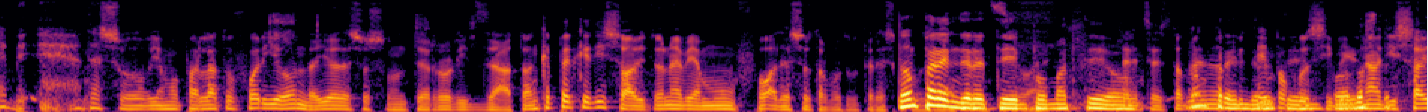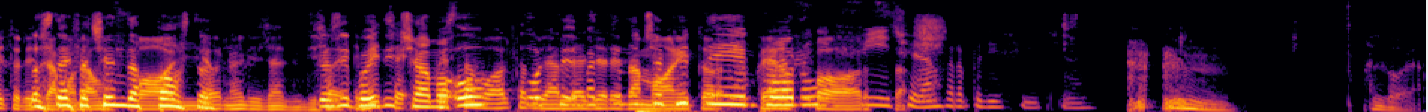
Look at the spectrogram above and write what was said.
Eh beh, adesso abbiamo parlato fuori onda, io adesso sono terrorizzato, anche perché di solito noi abbiamo un fo... adesso trovo tutte le scuse. Non prendere tempo, Matteo. Attenzione, sto Non prendendo più prendere tempo, tempo. possibile. Lo No, di solito lo leggiamo stai da un facendo foglio, apposta. noi leggiamo- di Così poi diciamo, questa oh, volta oh, dobbiamo te- leggere da non c'è più monitor tempo, per non- forza. Difficile, ancora più difficile. Allora,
